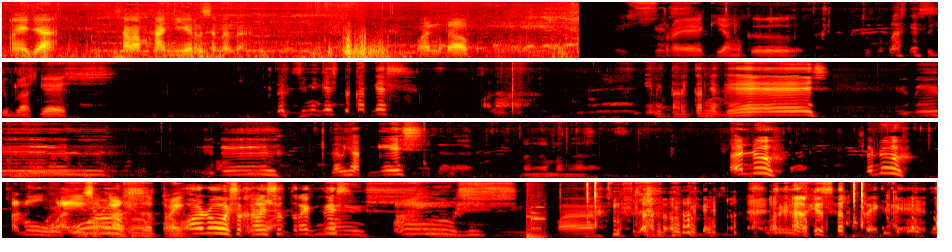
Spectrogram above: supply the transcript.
Mang Eja salam hanyir sana tah. mantap Trek yang ke 17 guys. 17 guys. Sini guys, dekat guys. Ini tarikannya guys. Ini. Ini. Kita lihat guys. Aduh. Aduh. Aduh, ai sekali setrek. Aduh, sekali setrek guys. Aduh. Mantap. sekali setrek guys.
